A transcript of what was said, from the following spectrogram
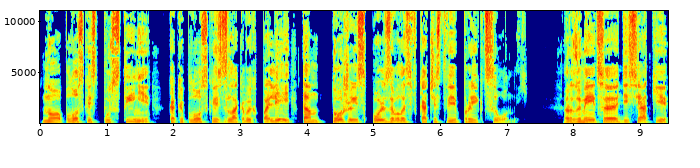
но плоскость пустыни, как и плоскость злаковых полей, там тоже использовалась в качестве проекционной. Разумеется, десятки,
